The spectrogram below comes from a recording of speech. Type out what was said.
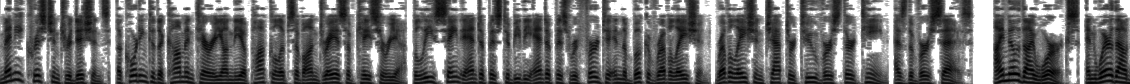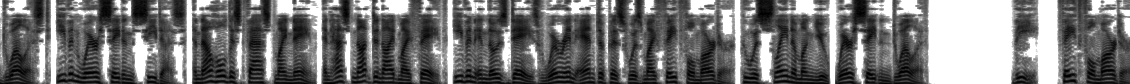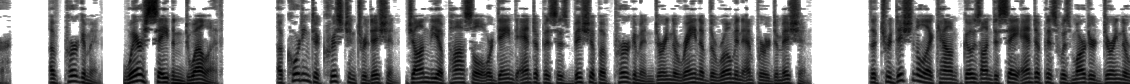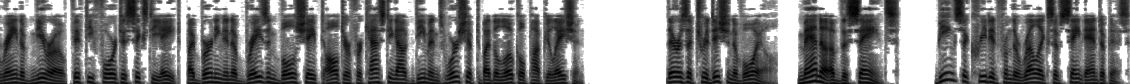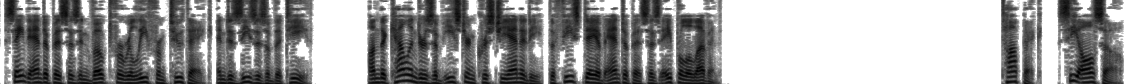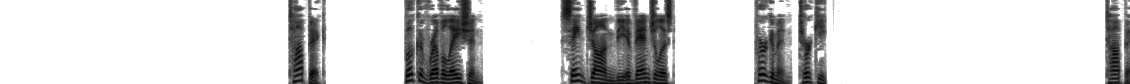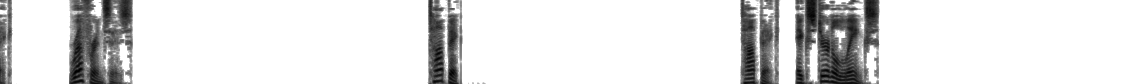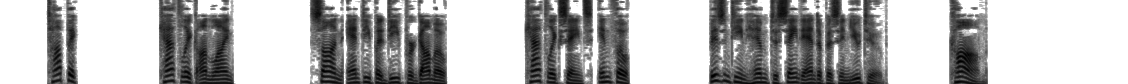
Many Christian traditions, according to the commentary on the Apocalypse of Andreas of Caesarea, believe Saint Antipas to be the Antipas referred to in the Book of Revelation, Revelation chapter 2 verse 13, as the verse says, "I know thy works, and where thou dwellest, even where Satan's seat is, and thou holdest fast my name, and hast not denied my faith, even in those days wherein Antipas was my faithful martyr, who was slain among you, where Satan dwelleth." The "faithful martyr" of Pergamon where Satan dwelleth. According to Christian tradition, John the Apostle ordained Antipas as bishop of Pergamon during the reign of the Roman Emperor Domitian. The traditional account goes on to say Antipas was martyred during the reign of Nero 54 by burning in a brazen bull-shaped altar for casting out demons worshipped by the local population. There is a tradition of oil, manna of the saints, being secreted from the relics of Saint Antipas, Saint Antipas is invoked for relief from toothache, and diseases of the teeth. On the calendars of Eastern Christianity, the feast day of Antipas is April 11. See also. Book of Revelation. Saint John the Evangelist. Pergamon, Turkey References. External links. Catholic Online. San Antipa di Pergamo. Catholic Saints, info. Byzantine hymn to Saint Antipas in YouTube. Com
